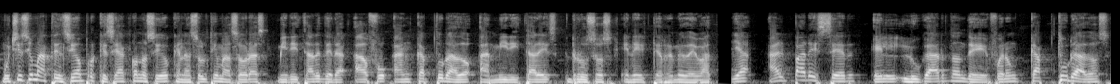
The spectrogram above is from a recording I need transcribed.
Muchísima atención porque se ha conocido que en las últimas horas militares de la AFU han capturado a militares rusos en el terreno de batalla. Al parecer, el lugar donde fueron capturados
